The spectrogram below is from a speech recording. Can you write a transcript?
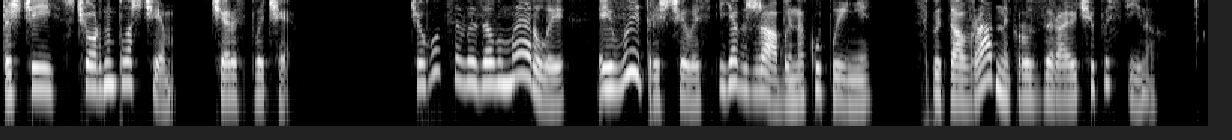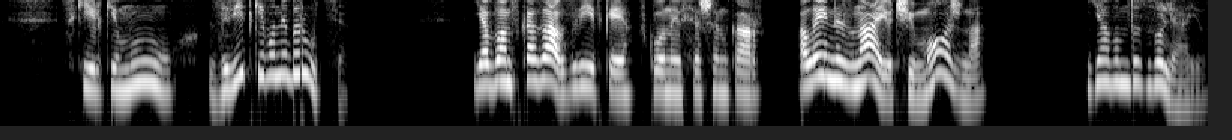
та ще й з чорним плащем через плече. Чого це ви завмерли і витріщились, як жаби на купині? спитав радник, роззираючи по стінах. Скільки мух, звідки вони беруться? Я б вам сказав, звідки, вклонився шинкар, але й не знаю, чи можна. Я вам дозволяю.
